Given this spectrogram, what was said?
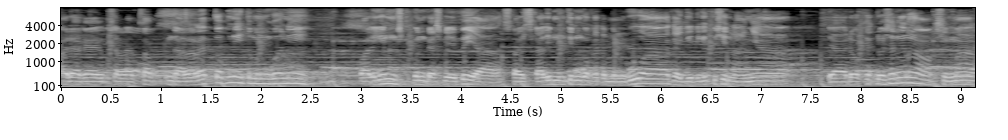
ada kayak misal laptop kendala laptop nih temen gua nih. Palingin meskipun psbb ya sekali sekali mungkin gua ke temen gua kayak gitu gitu sih nanya. Ya dosen dosen kan nggak maksimal.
